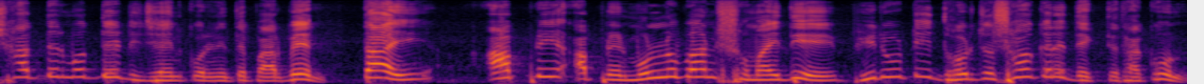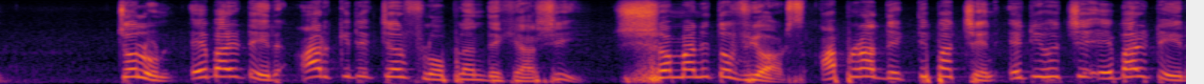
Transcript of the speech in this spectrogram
সাধ্যের মধ্যে ডিজাইন করে নিতে পারবেন। তাই আপনি আপনার মূল্যবান সময় দিয়ে ভিডিওটি ধৈর্য সহকারে দেখতে থাকুন। চলুন, এ বাড়িটির আর্কিটেকচার ফ্লো প্ল্যান দেখে আসি। সম্মানিত ভিউয়ার্স আপনারা দেখতে পাচ্ছেন, এটি হচ্ছে এ বাড়িটির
